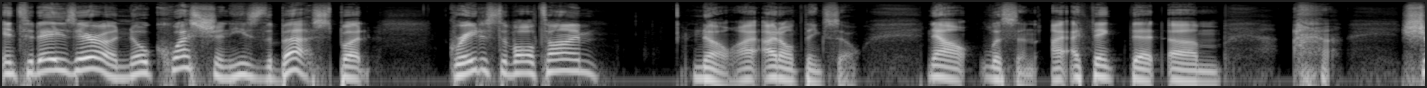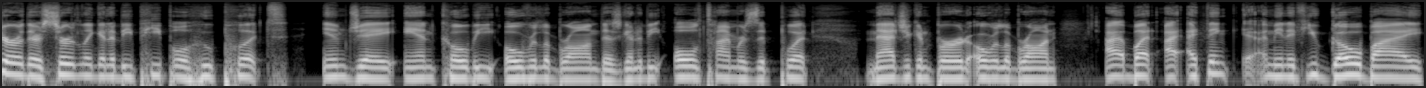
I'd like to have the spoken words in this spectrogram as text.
In today's era, no question, he's the best. But greatest of all time, no, I, I don't think so. Now, listen, I, I think that um, sure, there's certainly going to be people who put MJ and Kobe over LeBron. There's going to be old timers that put Magic and Bird over LeBron. I, but I, I think, I mean, if you go by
